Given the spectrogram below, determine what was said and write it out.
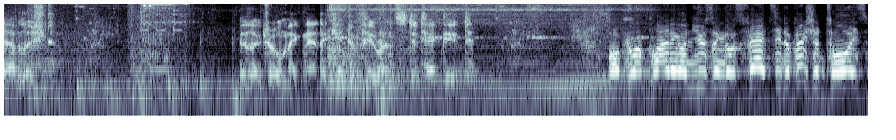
Established. Electromagnetic interference detected. Hope you are planning on using those fancy division toys.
